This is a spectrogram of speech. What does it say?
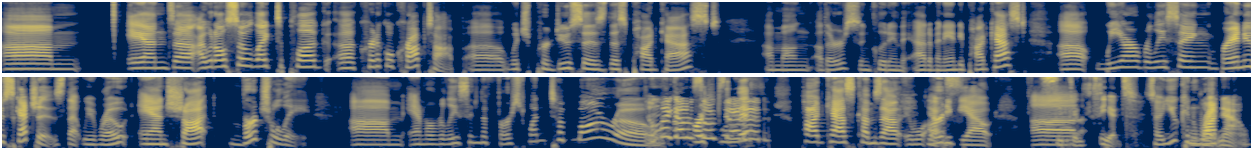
Um, and uh, I would also like to plug uh, Critical Crop Top, uh, which produces this podcast, among others, including the Adam and Andy podcast uh, we are releasing brand new sketches that we wrote and shot virtually. Um, and we're releasing the first one tomorrow. Oh my god, I'm so when this excited. Podcast comes out; it will already be out. so Uh, you can see it so you can right watch now.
